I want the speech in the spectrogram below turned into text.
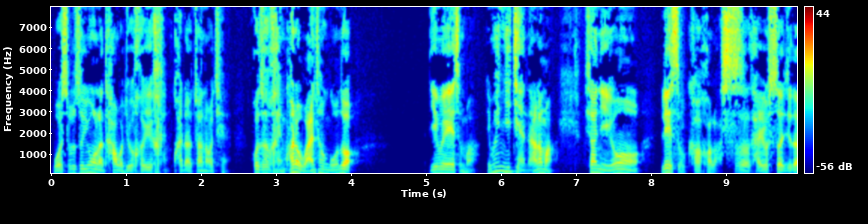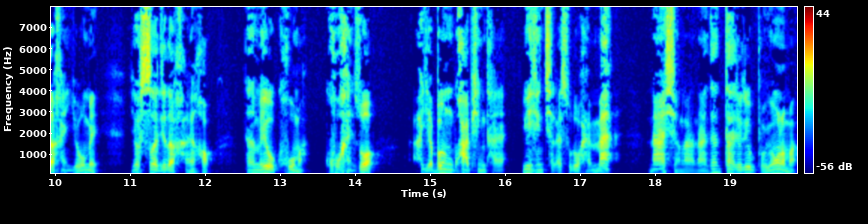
我是不是用了它，我就可以很快的赚到钱，或者是很快的完成工作？因为什么？因为你简单了嘛。像你用 Lisp 可好了，是它又设计的很优美，又设计的很好，但是没有库嘛，库很弱，也不能跨平台，运行起来速度还慢。那行了，那那大家就不用了嘛。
